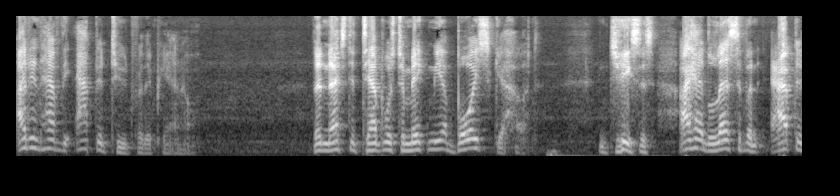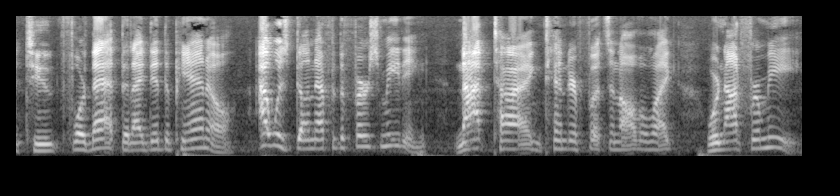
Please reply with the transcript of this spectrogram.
I didn't have the aptitude for the piano. The next attempt was to make me a Boy Scout. Jesus, I had less of an aptitude for that than I did the piano. I was done after the first meeting knot tying, tenderfoots, and all the like were not for me.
